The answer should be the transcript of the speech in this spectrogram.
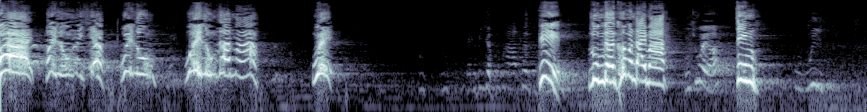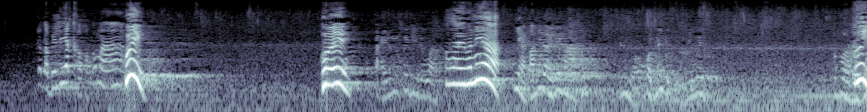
ว้ายเฮ้ยลุงไอ้เชี่ยเฮ้ยลุงเฮ้ยลุงเดินมาเฮ้ยพี่ลุงเดินขึ้นบันไดมาลุงช่วยเหรอ จริงก็เราไปเรียกเขาเขาก็มาเฮ้ยเฮ้ยใจลุงไม่ค่อยดีเลยว่ะอะไรวะเนี่ย เนี่ยตอนที่เดินขึ้นมาปุ๊บหัวคนไม่หยุดอยู่นี่เว้ยเขาบอกเฮ้ย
